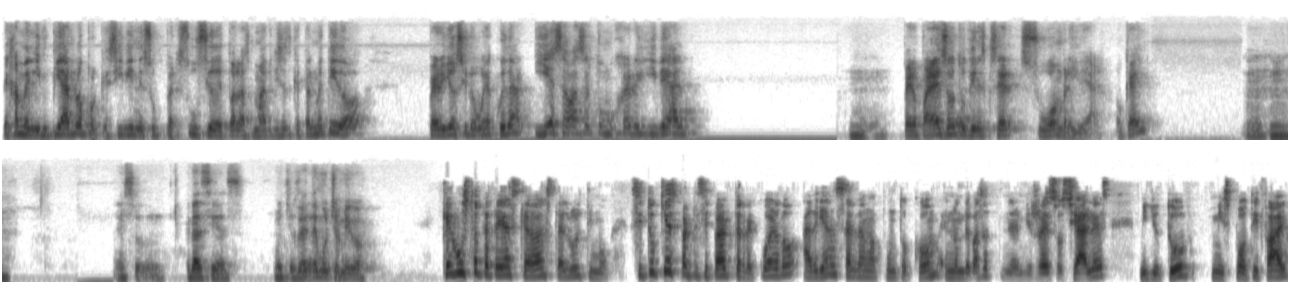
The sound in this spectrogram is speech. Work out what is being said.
Déjame limpiarlo porque sí viene súper sucio de todas las madrices que te han metido, pero yo sí lo voy a cuidar y esa va a ser tu mujer ideal. Pero para eso tú tienes que ser su hombre ideal, ¿ok? Eso, gracias. Muchas Cuídate gracias. mucho, amigo. Qué gusto que te hayas quedado hasta el último. Si tú quieres participar, te recuerdo adriansaldama.com, en donde vas a tener mis redes sociales, mi YouTube, mi Spotify,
